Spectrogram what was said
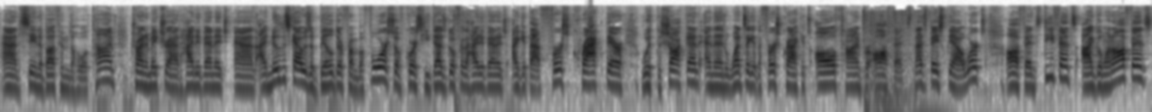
and staying above him the whole time, trying to make sure I had height advantage. And I know this guy was a builder from before. So of course, he does go for the height advantage. I get that first crack there with the shotgun. And then once I get the first crack, it's all time for offense. And that's basically how it works. Offense, defense. I go on offense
